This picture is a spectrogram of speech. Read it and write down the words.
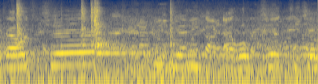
এটা হচ্ছে বিরিয়ানি কাটা হচ্ছে চিকেন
